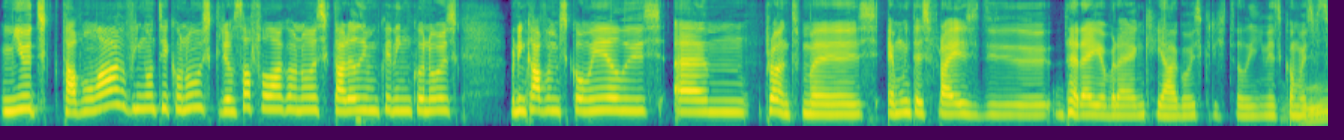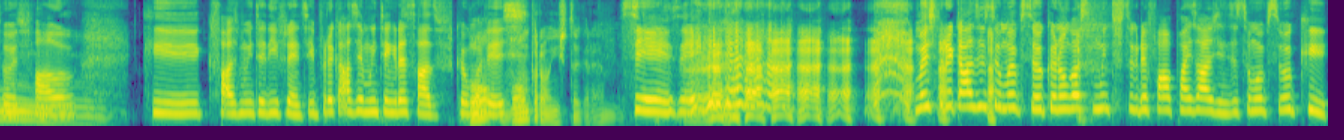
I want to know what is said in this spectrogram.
miúdos que estavam lá, vinham ter connosco, queriam só falar connosco, estar ali um bocadinho connosco, brincávamos com eles. ahm, pronto, mas é muitas praias de, de areia branca e águas cristalinas, como as pessoas Uh, falam, que, que faz muita diferença. E por acaso é muito engraçado, porque uma Bom, vez. bom para o Instagram. Sim, sim. Mas por acaso eu sou uma pessoa que eu não gosto muito de fotografar paisagens. Eu sou uma pessoa que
